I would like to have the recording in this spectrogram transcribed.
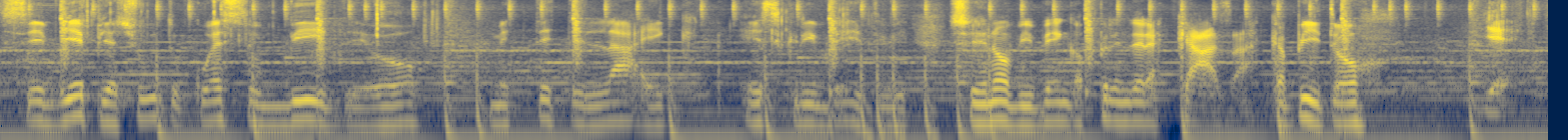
Se vi è piaciuto questo video mettete like e iscrivetevi, se no vi vengo a prendere a casa, capito? Yeah!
